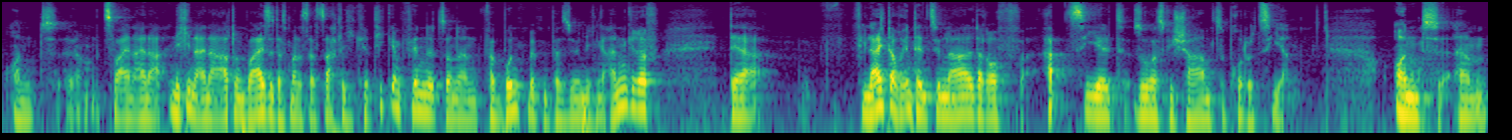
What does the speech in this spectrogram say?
Und ähm, zwar in einer, nicht in einer Art und Weise, dass man das als sachliche Kritik empfindet, sondern verbunden mit einem persönlichen Angriff, der vielleicht auch intentional darauf abzielt, sowas wie Scham zu produzieren. Und ähm,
